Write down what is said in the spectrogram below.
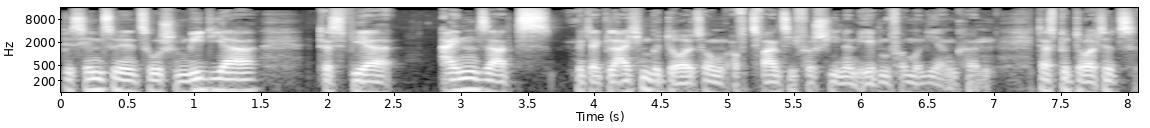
bis hin zu den Social Media, dass wir einen Satz mit der gleichen Bedeutung auf 20 verschiedenen Ebenen formulieren können. Das bedeutet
